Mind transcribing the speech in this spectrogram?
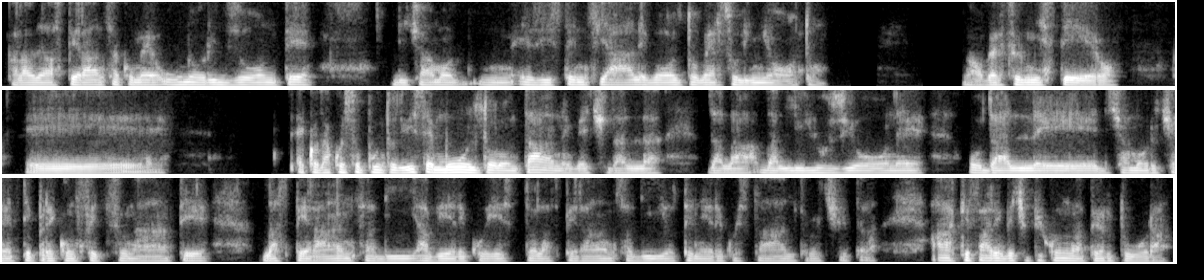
parlava della speranza come un orizzonte, diciamo, esistenziale volto verso l'ignoto, no? verso il mistero. E, ecco, da questo punto di vista è molto lontano invece dal, dalla, dall'illusione o dalle diciamo, ricette preconfezionate, la speranza di avere questo, la speranza di ottenere quest'altro, eccetera. Ha a che fare invece più con un'apertura,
